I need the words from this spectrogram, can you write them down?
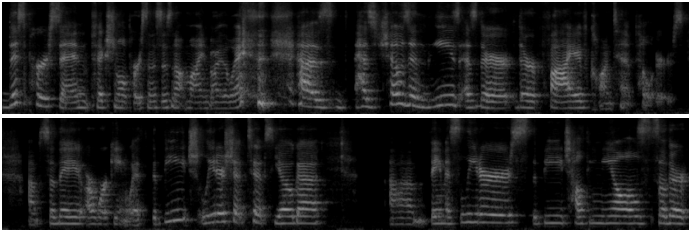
this person fictional person this is not mine by the way has has chosen these as their their five content pillars. Um, so they are working with the beach leadership tips yoga um, famous leaders, the beach, healthy meals. So they're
